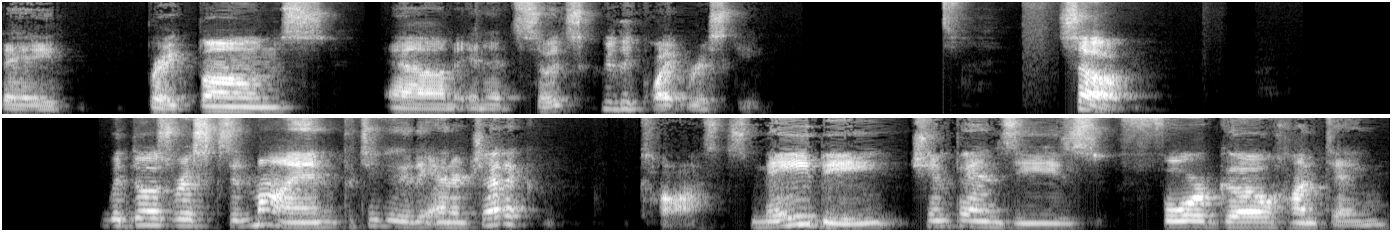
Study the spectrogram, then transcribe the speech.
they break bones, um, and it's, so it's really quite risky. So with those risks in mind, particularly the energetic costs, maybe chimpanzees forego hunting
